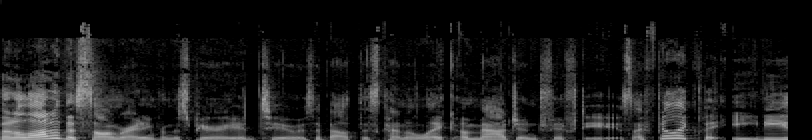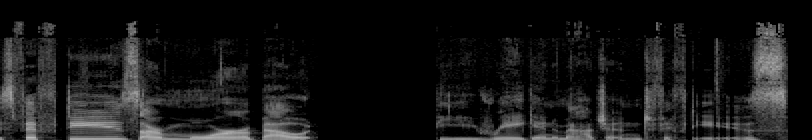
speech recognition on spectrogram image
But a lot of the songwriting from this period too is about this kind of like imagined 50s. I feel like the 80s, 50s are more about the Reagan imagined 50s.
